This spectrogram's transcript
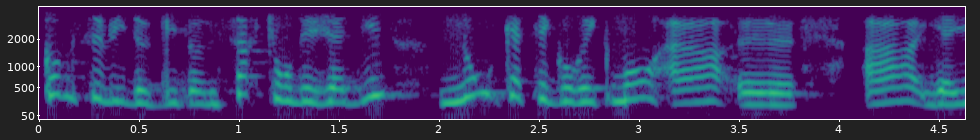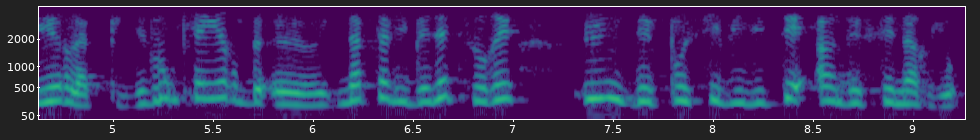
comme celui de Guy Sarr qui ont déjà dit non catégoriquement à, euh, à Yair Lapid. Et donc euh, Nathalie Bennett serait une des possibilités, un des scénarios.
